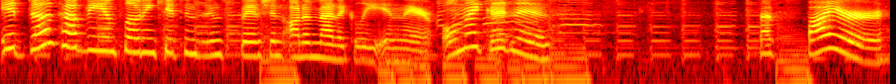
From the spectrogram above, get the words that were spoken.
It does have the Imploding Kittens expansion automatically in there. Oh my goodness. That's fire.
